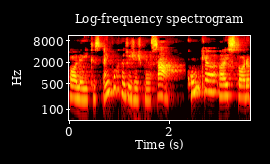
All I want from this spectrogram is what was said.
Olha, Icas, é importante a gente pensar como que a, a história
